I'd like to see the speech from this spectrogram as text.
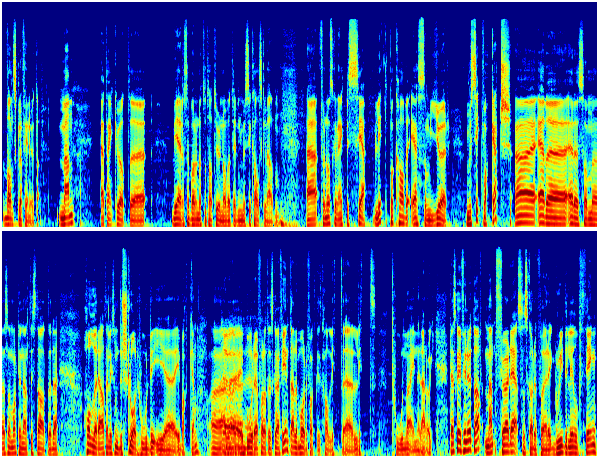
vanskelig å finne ut av. Men jeg tenker jo at uh, vi er bare nødt til å ta turen over til den musikalske verden. Uh, for nå skal vi egentlig se litt på hva det er som gjør musikk vakkert. Uh, er, det, er det som, som Martin nevnte i stad, at det holder det at det liksom, du slår hodet i, i bakken eller i bordet for at det skal være fint, eller må du faktisk ha litt, litt toner inni der òg? Det skal vi finne ut av, men før det så skal du få høre 'Greedy Little Thing'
